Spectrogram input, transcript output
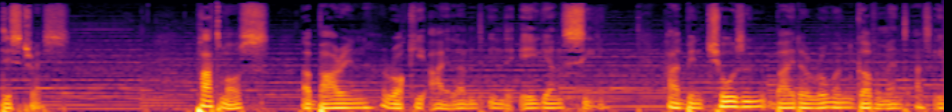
distress. Patmos, a barren, rocky island in the Aegean Sea, had been chosen by the Roman government as a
